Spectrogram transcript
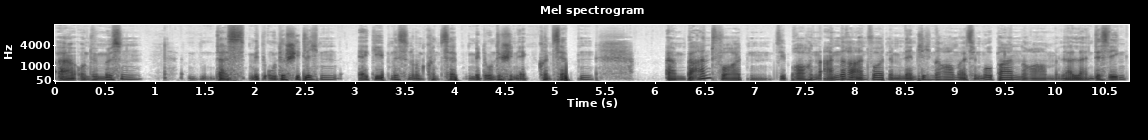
Äh, und wir müssen das mit unterschiedlichen Ergebnissen und Konzepten, mit unterschiedlichen Konzepten ähm, beantworten. Sie brauchen andere Antworten im ländlichen Raum als im urbanen Raum. Deswegen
